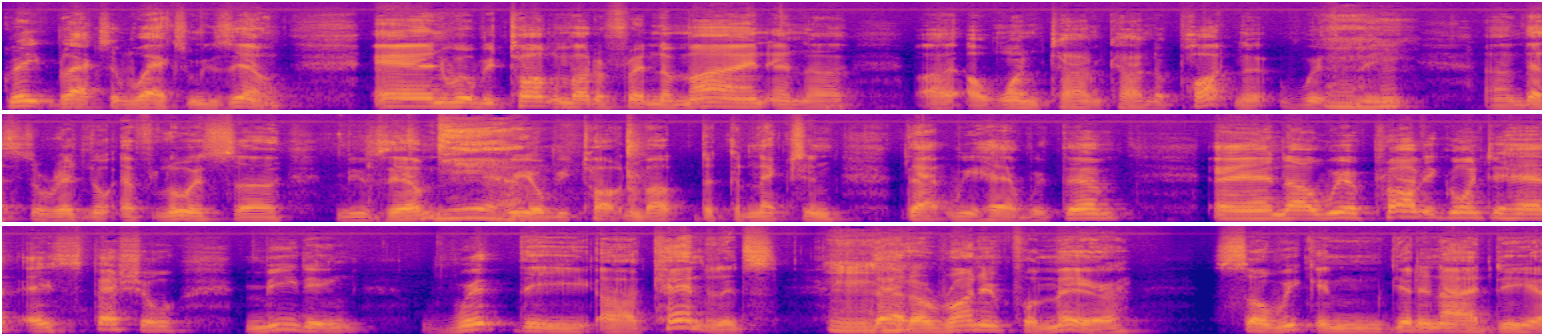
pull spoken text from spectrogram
Great Blacks in Wax Museum, and we'll be talking about a friend of mine and a, a, a one-time kind of partner with me. And that's the Reginald F. Lewis uh, Museum. Yeah. We'll be talking about the connection that we have with them. And uh, we're probably going to have a special meeting with the uh, candidates that are running for mayor so we can get an idea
